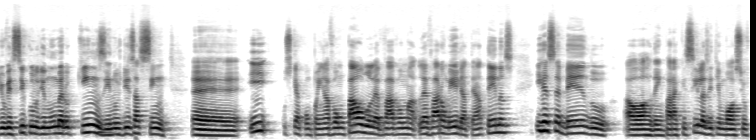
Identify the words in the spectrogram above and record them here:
e o versículo de número 15 nos diz assim: é, E os que acompanhavam Paulo levavam, levaram ele até Atenas e recebendo a ordem para que Silas e Timóteo,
